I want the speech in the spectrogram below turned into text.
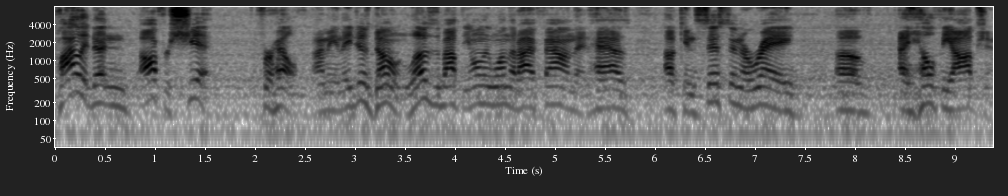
Pilot doesn't offer shit for health. I mean, they just don't. Love's is about the only one that I've found that has a consistent array of a healthy option.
